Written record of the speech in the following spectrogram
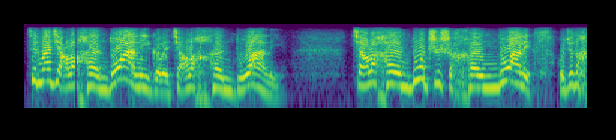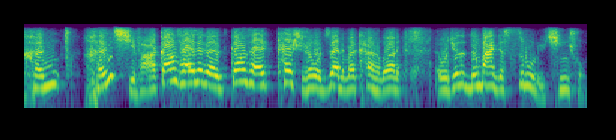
这里面讲了很多案例，各位讲了很多案例。讲了很多知识，很多案例，我觉得很很启发。刚才这个刚才开始时候，我就在里面看很多案例，我觉得能把你的思路捋清楚。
